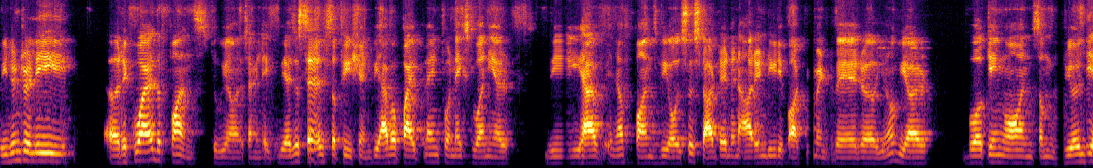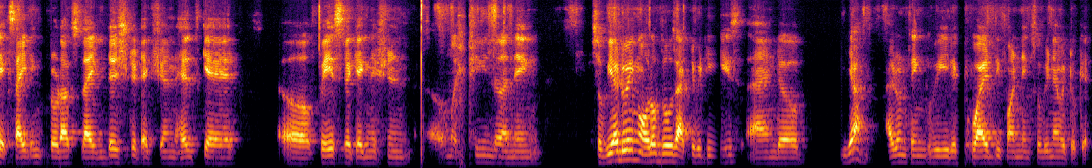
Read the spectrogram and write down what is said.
we didn't really uh, require the funds to be honest. I mean like we are just self-sufficient. We have a pipeline for next one year. We have enough funds. We also started an r&d department where uh, you know we are working on some really exciting products like dish detection healthcare uh, face recognition uh, machine learning so we are doing all of those activities and uh, yeah i don't think we required the funding so we never took it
